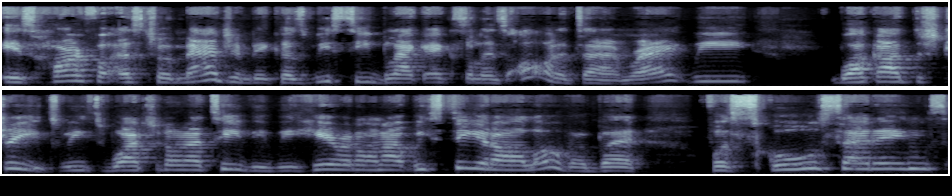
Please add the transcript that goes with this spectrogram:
it's hard for us to imagine because we see Black excellence all the time, right? We walk out the streets, we watch it on our TV, we hear it on our, we see it all over. But for school settings,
